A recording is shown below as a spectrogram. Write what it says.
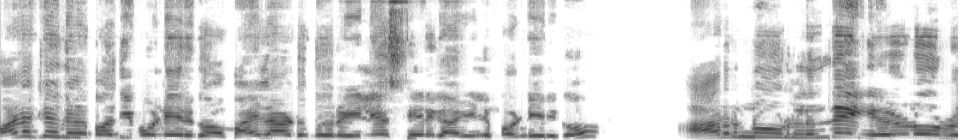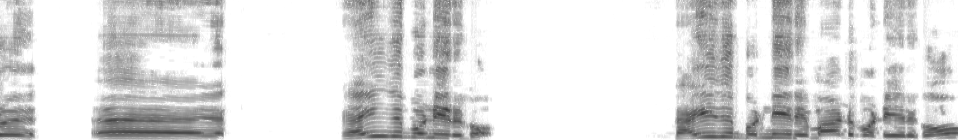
வழக்குகளை பதிவு பண்ணியிருக்கோம். மயிலாடுதுறையிலயும் சீர்காழியிலும் பண்ணியிருக்கோம். அறுநூறுல இருந்து எழுநூறு கைது பண்ணியிருக்கோம். கைது பண்ணி ரிமாண்ட் பண்ணியிருக்கோம்.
